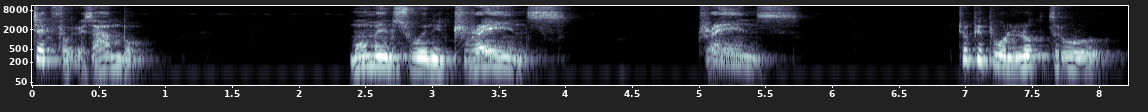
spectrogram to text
Take, for example, moments when it rains. Rains. Two people look through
